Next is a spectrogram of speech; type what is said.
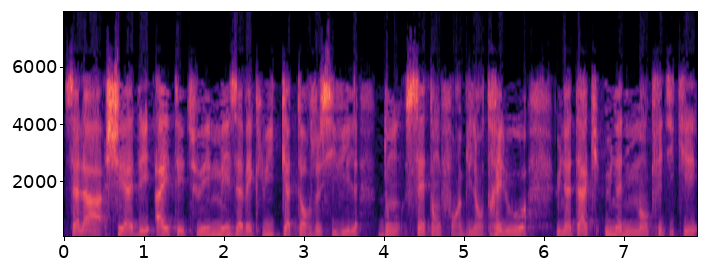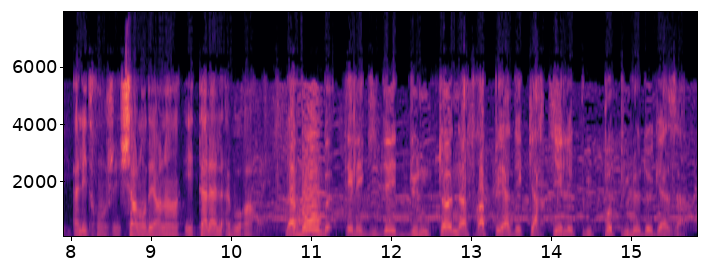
Salah Shehadeh a été tué, mais avec lui 14 civils, dont 7 enfants. Un bilan très lourd, une attaque unanimement critiquée à l'étranger. Charles Anderlin et Talal Aboura. La bombe téléguidée d'une tonne a frappé un des quartiers les plus populeux de Gaza.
